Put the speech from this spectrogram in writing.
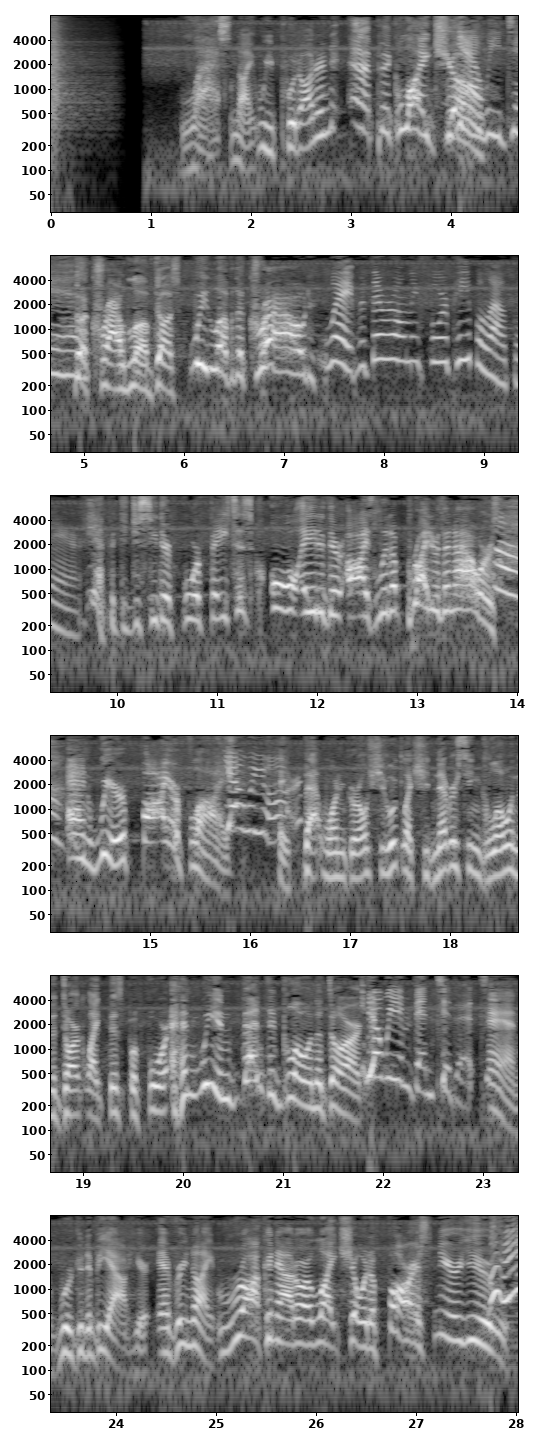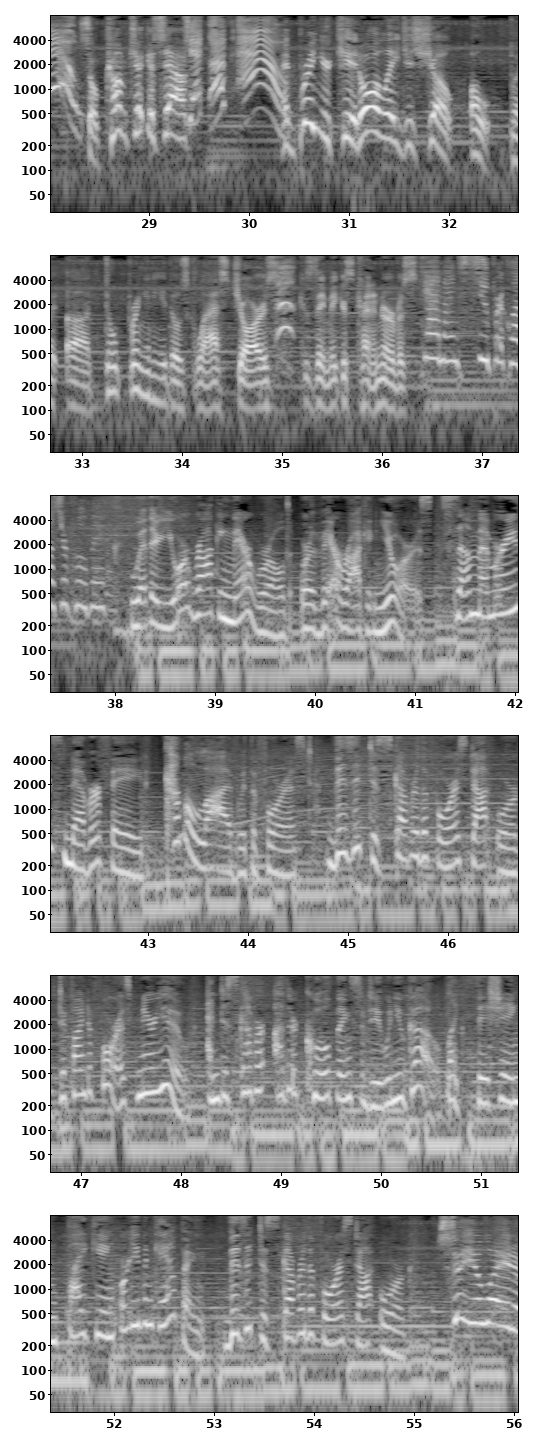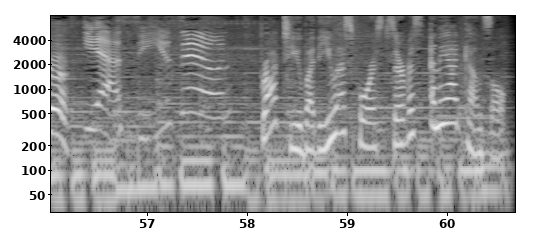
Last night we put on an epic light show. Yeah, we did. The crowd loved us. We love the crowd. Wait, but there were only four people out there. Yeah, but did you see their four faces? All eight of their eyes lit up brighter than ours. and we're fireflies. Yeah, we are. Hey, that one girl, she looked like she'd never seen glow in the dark like this before, and we invented glow in the dark. Yeah, we invented it. And we're gonna be out here every night, rocking out our light show at a forest near you. Woohoo! So come check us out. Check us out. And bring your kid, all ages show. Oh, but uh, don't bring any of those glass jars, because they make us kind of nervous. Yeah, and I'm super claustrophobic. Whether you're rocking their world or they're rocking yours, some memories never fade. Come alive with the forest. Visit discovertheforest.org to find a forest near you and discover other cool things to do when you go, like fishing, biking, or even camping. Visit discovertheforest.org. See you later! Yeah, see you soon. Brought to you by the U.S. Forest Service and the Ad Council.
